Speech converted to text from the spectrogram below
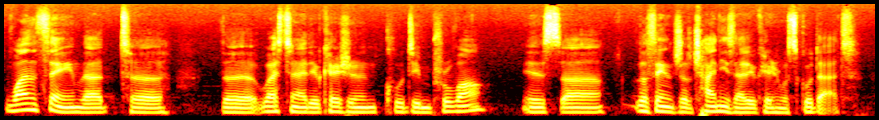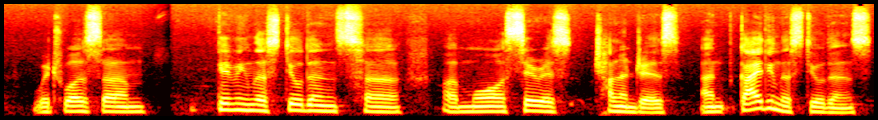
one thing that uh, the Western education could improve on is uh, the thing that Chinese education was good at, which was um, giving the students more serious challenges and guiding the students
